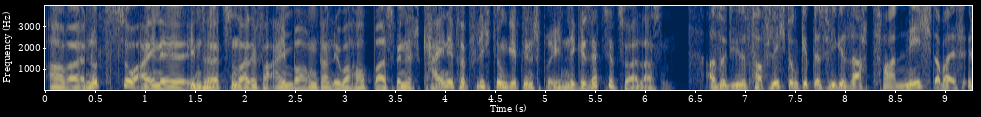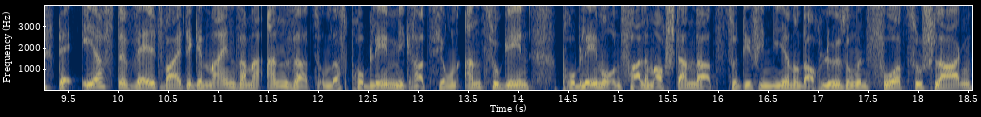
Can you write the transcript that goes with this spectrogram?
Aber nutzt so eine internationale Vereinbarung dann überhaupt was, wenn es keine Verpflichtung gibt, entsprechende Gesetze zu erlassen? Also diese Verpflichtung gibt es, wie gesagt, zwar nicht, aber es ist der erste weltweite gemeinsame Ansatz, um das Problem Migration anzugehen, Probleme und vor allem auch Standards zu definieren und auch Lösungen vorzuschlagen.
